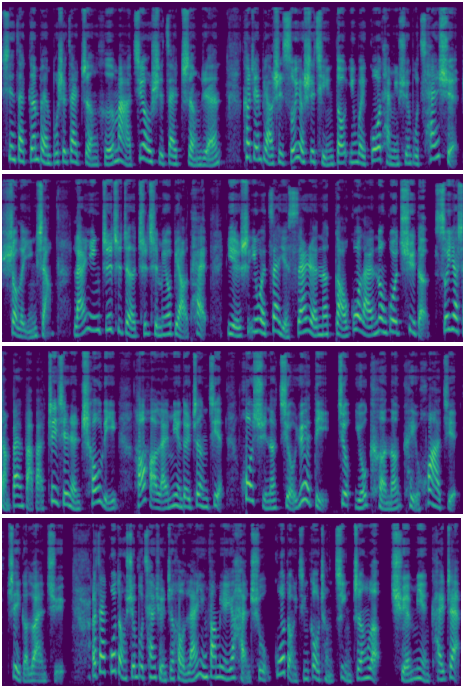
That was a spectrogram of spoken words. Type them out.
现在根本不是在整合嘛，就是在整人。柯贞表示，所有事情都因为郭台铭宣布参选受了影响，蓝营支持者迟迟没有表态，也是因为在野三人呢搞过来弄过去的，所以要想办办法把这些人抽离，好好来面对政见。或许呢，九月底就有可能可以化解这个乱局。而在郭董宣布参选之后，蓝营方面也喊出，郭董已经构成竞争了，全面开战。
